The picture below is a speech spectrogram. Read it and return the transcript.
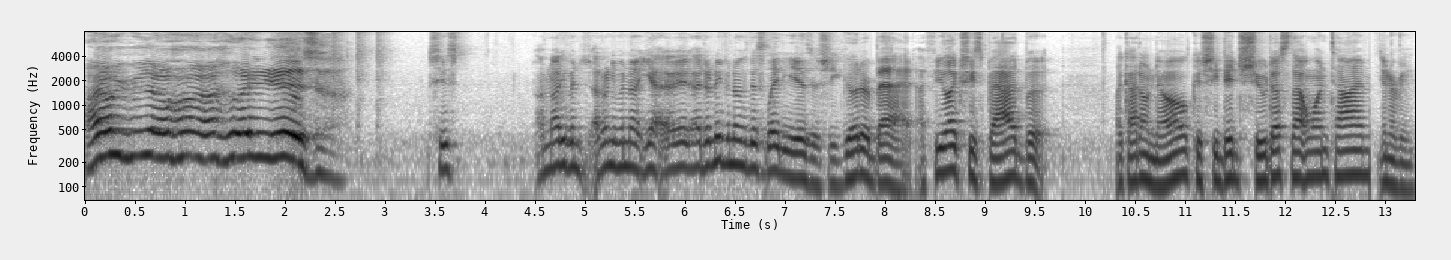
I don't even know who that lady is. She's I'm not even. I don't even know. Yeah, I, I don't even know who this lady is. Is she good or bad? I feel like she's bad, but like I don't know because she did shoot us that one time. Intervene,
